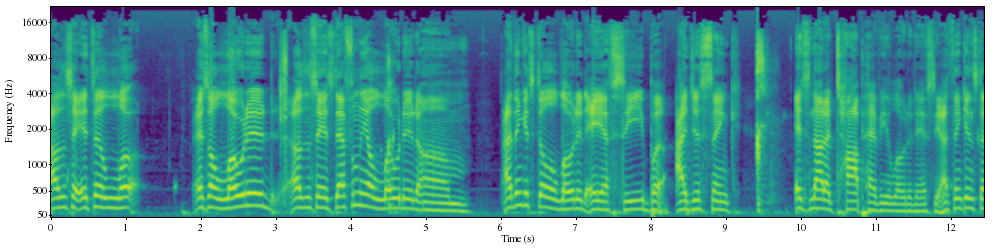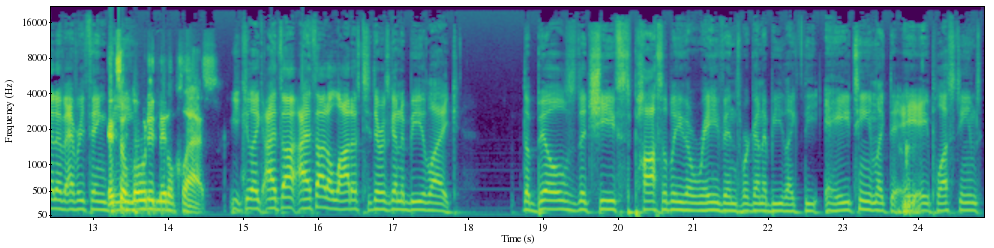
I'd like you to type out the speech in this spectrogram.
I was gonna say it's a lo- it's a loaded. I was gonna say it's definitely a loaded. Um, I think it's still a loaded AFC, but I just think it's not a top heavy loaded AFC. I think instead of everything, it's a loaded middle class. Like I thought, I thought a lot of t- there was going to be like the Bills, the Chiefs, possibly the Ravens were going to be like the A team, like the AA plus teams.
